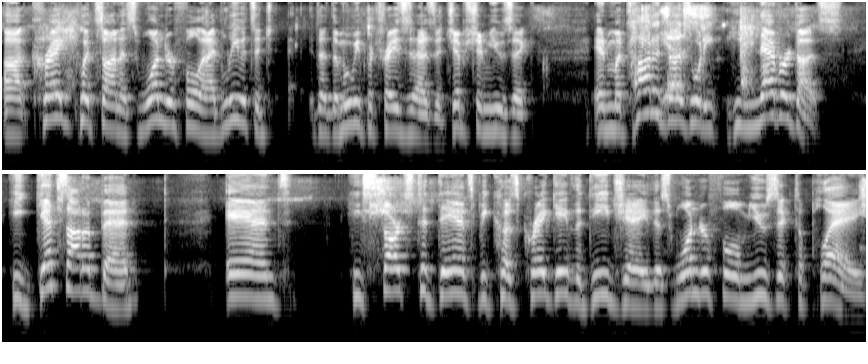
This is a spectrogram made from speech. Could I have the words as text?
Uh, Craig puts on this wonderful, and I believe it's a the, the movie portrays it as Egyptian music. And Matada does what he he never does. He gets out of bed and he starts to dance because Craig gave the DJ this wonderful music to play.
